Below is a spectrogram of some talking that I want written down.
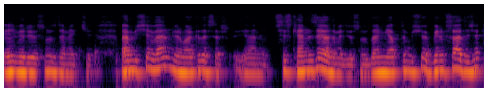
el veriyorsunuz demek ki. Ben bir şey vermiyorum arkadaşlar. Yani siz kendinize yardım ediyorsunuz. Benim yaptığım bir şey yok. Benim sadece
